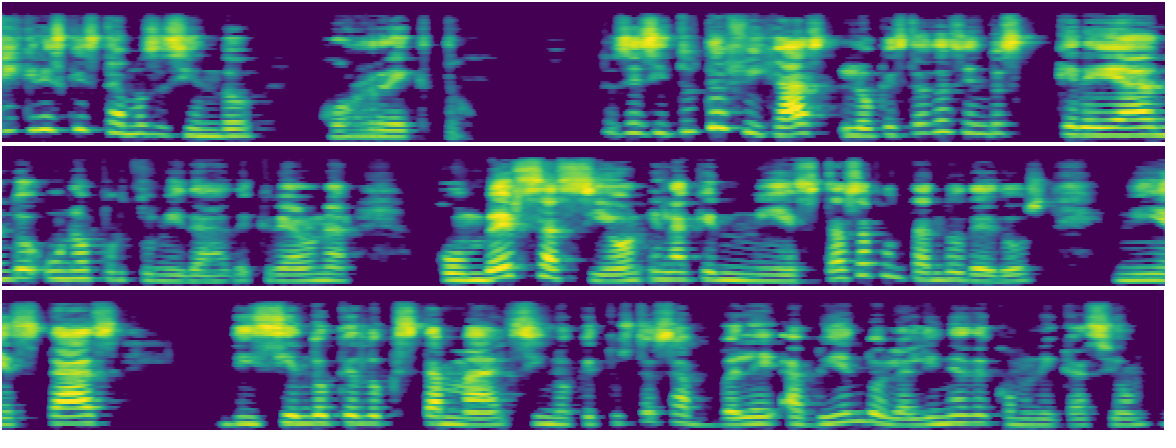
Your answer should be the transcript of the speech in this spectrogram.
¿Qué crees que estamos haciendo correcto? Entonces, si tú te fijas, lo que estás haciendo es creando una oportunidad de crear una conversación en la que ni estás apuntando dedos, ni estás diciendo qué es lo que está mal, sino que tú estás abriendo la línea de comunicación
